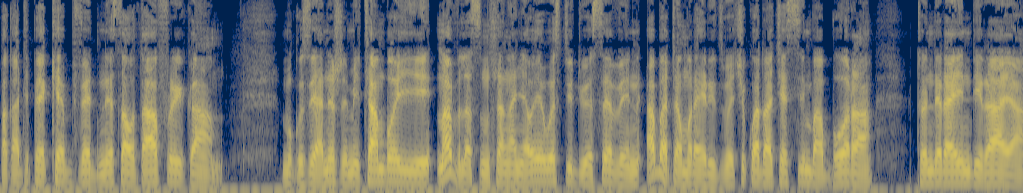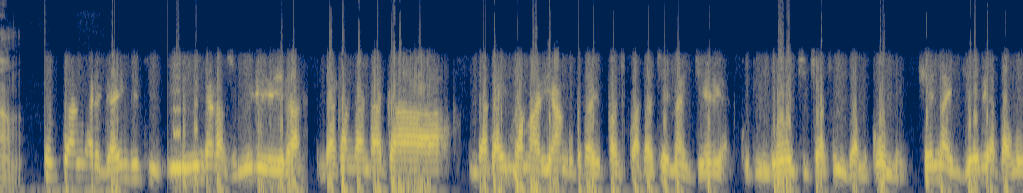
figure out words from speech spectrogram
pakati pecape verde nesouth africa mukuziya nezvemitambo iyi marvelous muhlanganyauye westudio 7 abata murayiridzi wechikwata chesimba bhora tonderai ndiraya. Chekutanga regai nditi ini ndakazvimiririra ndakanga ndaka ndakaisa mari yangu pa- pachikwata chenigeria kuti ndo chichasimudza mukombe. Chenigeria pamwe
